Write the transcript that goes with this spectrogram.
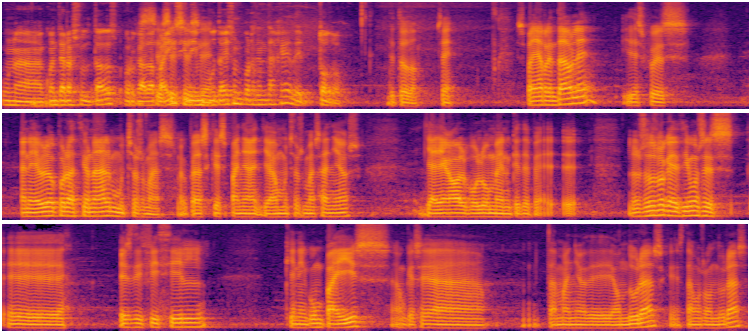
una cuenta de resultados por cada Sí, país sí, y le imputáis un porcentaje de todo. de todo, sí. España rentable y después a nivel operacional muchos más. Lo que pasa es que España lleva muchos más años, ya ha llegado al volumen que te... eh, nosotros lo que decimos es, eh, es difícil que ningún país, aunque sea tamaño de Honduras, que estamos en Honduras,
